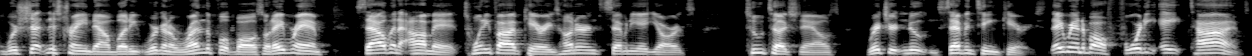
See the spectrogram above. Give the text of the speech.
we're shutting this train down, buddy. We're going to run the football. So they ran Salvon Ahmed, 25 carries, 178 yards, two touchdowns. Richard Newton, 17 carries. They ran the ball 48 times.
